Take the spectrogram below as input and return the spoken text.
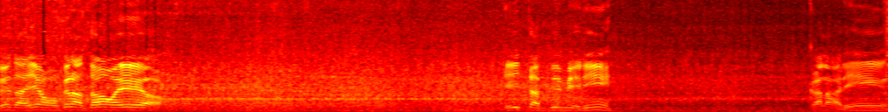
Vendo aí um grandão aí, ó. Itapemirim. Canarinho.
